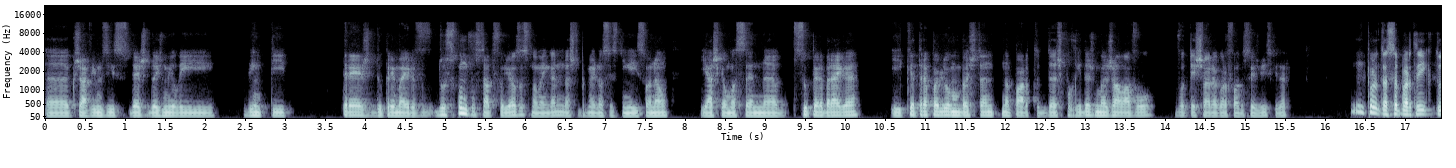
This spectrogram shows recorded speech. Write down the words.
Uh, que já vimos isso desde 2023 do primeiro, do segundo Velocidade Furiosa, se não me engano, acho que primeiro não sei se tinha isso ou não, e acho que é uma cena super brega e que atrapalhou-me bastante na parte das corridas, mas já lá vou. Vou deixar agora falar do CGI, se quiser. Pronto, essa parte aí que tu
